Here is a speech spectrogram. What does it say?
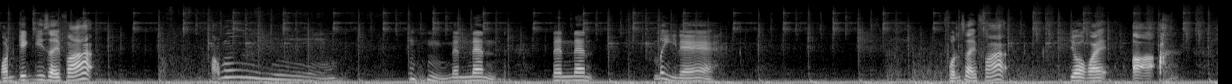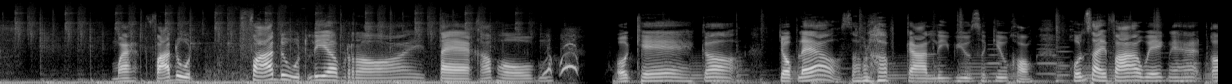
บอลเก๊กกี้สายฟ้าอืมแน่นแน่นแน่นแน่นๆนี่แน่ฝนสายฟ้าโยกไว้อะมาฟ้าดูดฟ้าดูดเรียบร้อย แตกครับผม โอเค ก็ จบแล้วสำหรับการรีวิวสกิลของผลสายฟ้าอเวกนะฮะ ก็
